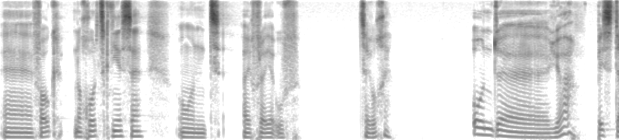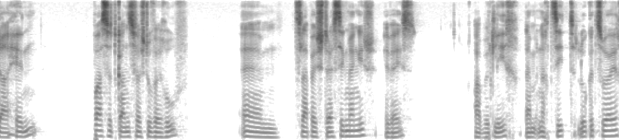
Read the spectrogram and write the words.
äh, Folge noch kurz genießen und euch freuen auf zwei Wochen. Und äh, ja, bis dahin, passt ganz fest auf euch auf. Ähm, das Leben ist stressig manchmal, ich weiß. Aber gleich, nehmt nach Zeit, schaut zu euch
